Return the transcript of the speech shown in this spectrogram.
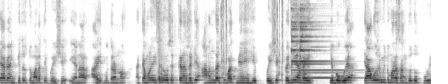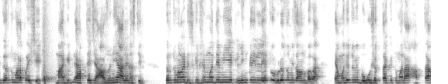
त्या बँकेतच तुम्हाला ते पैसे येणार आहेत मित्रांनो. त्यामुळे ही सर्व शेतकऱ्यांसाठी आनंदाची बातमी आहे. हे पैसे कधी येणार आहेत हे बघूया. त्या अगोदर मी तुम्हाला सांगतो पूर्वी जर तुम्हाला पैसे मागितल्या हप्त्याचे अजूनही आले नसतील तर तुम्हाला डिस्क्रिप्शनमध्ये मी एक लिंक दिलेली आहे. तो व्हिडिओ तुम्ही जाऊन बघा. त्यामध्ये तुम्ही बघू शकता की तुम्हाला हप्ता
